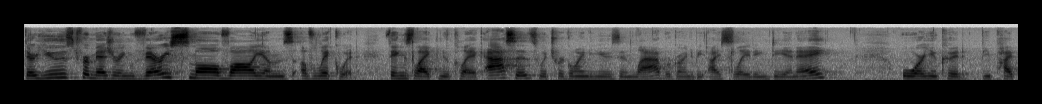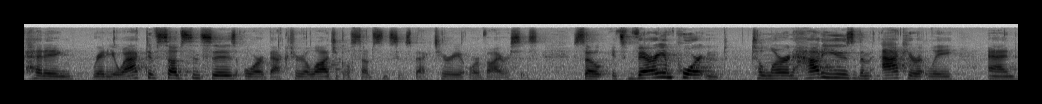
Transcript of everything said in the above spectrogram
They're used for measuring very small volumes of liquid, things like nucleic acids, which we're going to use in lab. We're going to be isolating DNA. Or you could be pipetting radioactive substances or bacteriological substances, bacteria or viruses. So it's very important to learn how to use them accurately and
